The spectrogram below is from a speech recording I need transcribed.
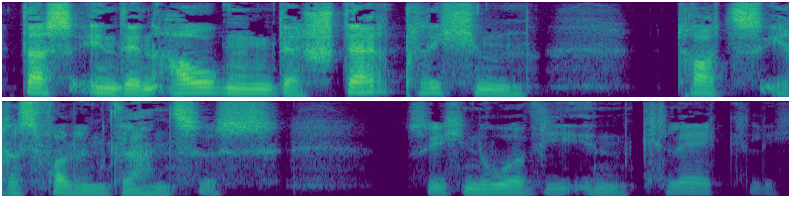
das in den Augen der Sterblichen trotz ihres vollen Glanzes sich nur wie in kläglich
